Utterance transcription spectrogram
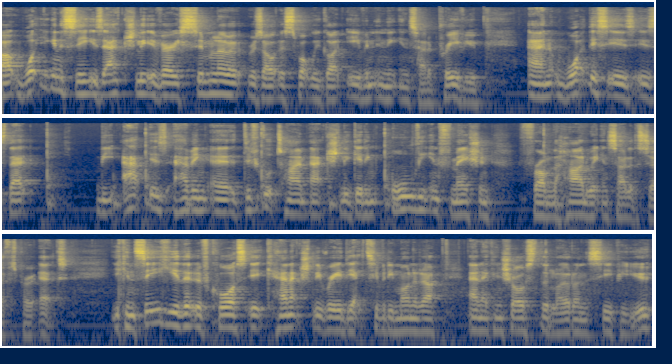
but what you're going to see is actually a very similar result as what we got even in the insider preview. And what this is, is that the app is having a difficult time actually getting all the information from the hardware inside of the Surface Pro X. You can see here that of course it can actually read the activity monitor and it can show us the load on the CPU,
